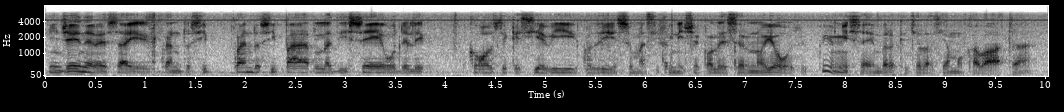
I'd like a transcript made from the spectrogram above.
in genere, sai, quando si, quando si parla di sé o delle cose che si è vi, così, insomma, si finisce con l'essere noiosi. Qui mi sembra che ce la siamo cavata.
